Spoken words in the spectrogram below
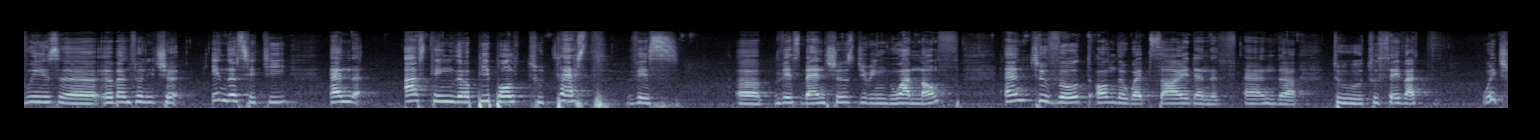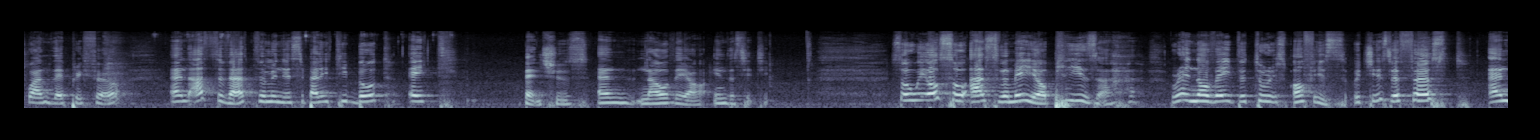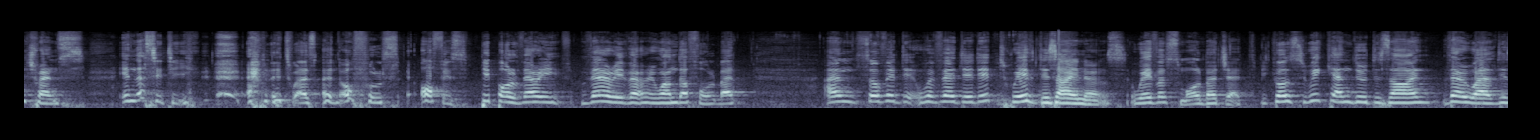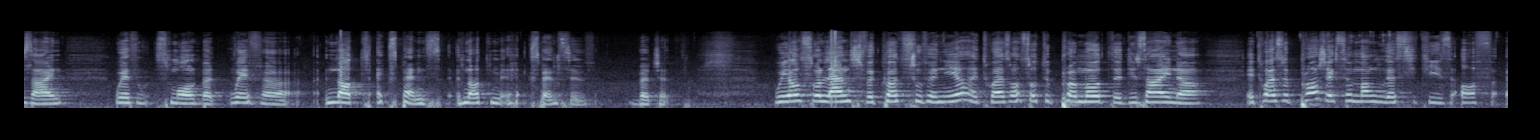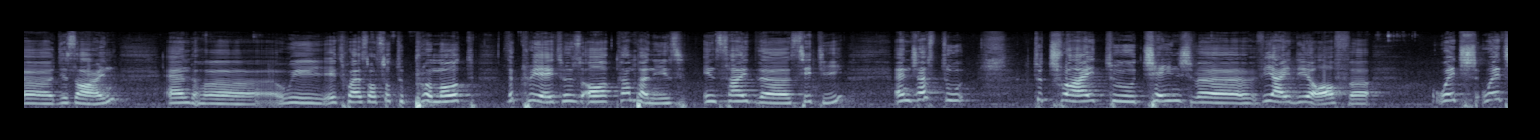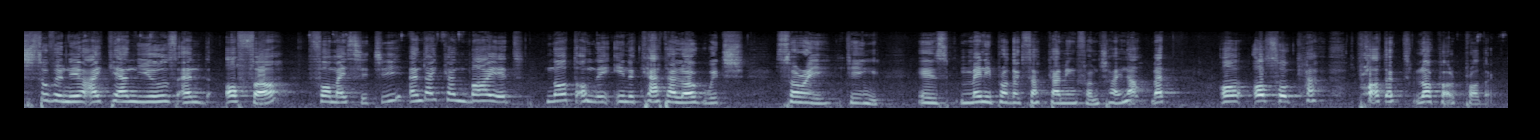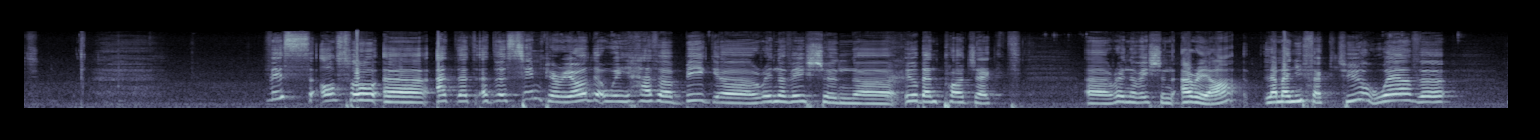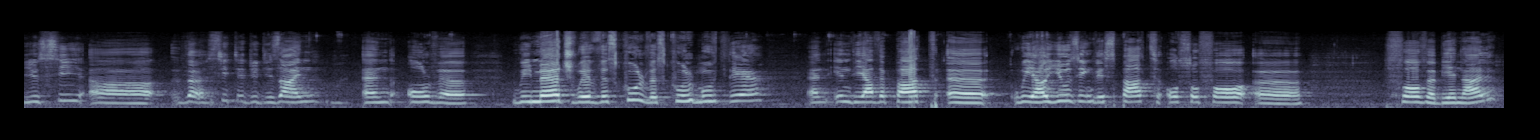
with urban furniture in the city and asking the people to test this these benches during one month. and to vote on the website and, and uh, to, to say that which one they prefer. And after that, the municipality bought eight benches, and now they are in the city. So we also asked the mayor, please uh, renovate the tourist office, which is the first entrance in the city. and it was an awful office. People very, very, very wonderful, but and so they did, they did, it with designers, with a small budget, because we can do design, very well design, with small, but with uh, not, expense, not expensive budget. We also launched the Code Souvenir. It was also to promote the designer. It was a project among the cities of uh, design, and uh, we, it was also to promote the creators or companies inside the city, and just to, to try to change the, the idea of uh, which, which souvenir I can use and offer for my city, and I can buy it not only in a catalog, which, sorry, thing, is many products are coming from China, but also product, local products. This also, uh, at, that, at the same period, we have a big uh, renovation, uh, urban project uh, renovation area, La Manufacture, where the, you see uh, the Cité du Design and all the, we merge with the school, the school moved there, and in the other part, uh, we are using this part also for, for the Biennale.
